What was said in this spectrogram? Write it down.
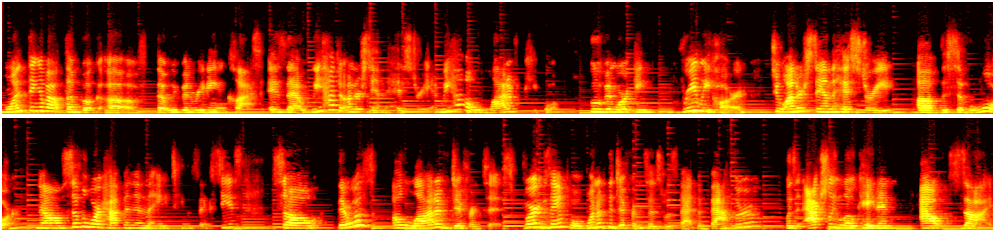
one thing about the book of that we've been reading in class is that we had to understand the history, and we have a lot of people who have been working really hard to understand the history of the Civil War. Now, the Civil War happened in the 1860s, so there was a lot of differences. For example, one of the differences was that the bathroom was actually located outside.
